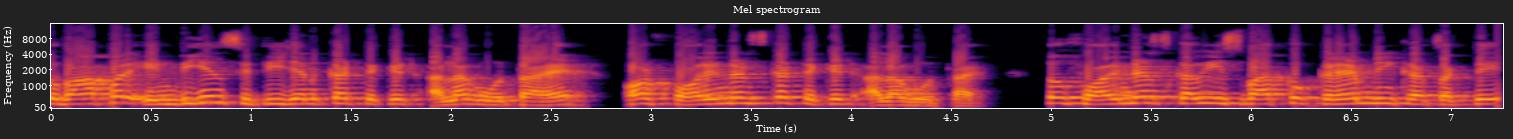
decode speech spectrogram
तो वहाँ पर इंडियन सिटीजन का टिकट अलग होता है और फॉरेनर्स का टिकट अलग होता है। तो फॉरेनर्स कभी इस बात को क्लेम नहीं कर सकते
